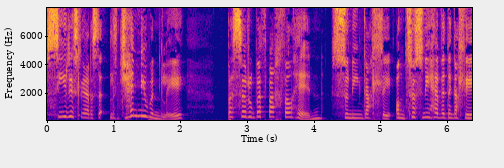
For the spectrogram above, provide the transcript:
seriously ar y genuinely, bys rhywbeth bach fel hyn, swn i'n gallu, ond swn i hefyd yn gallu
